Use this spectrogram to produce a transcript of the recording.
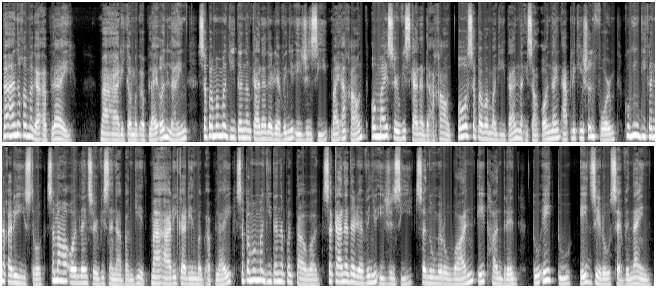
Paano ka mag-a-apply? Maaari kang mag-apply online sa pamamagitan ng Canada Revenue Agency My Account o My Service Canada account o sa pamamagitan ng isang online application form kung hindi ka nakarehistro sa mga online service na nabanggit. Maaari ka rin mag-apply sa pamamagitan ng pagtawag sa Canada Revenue Agency sa numero 1-800 282 8079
